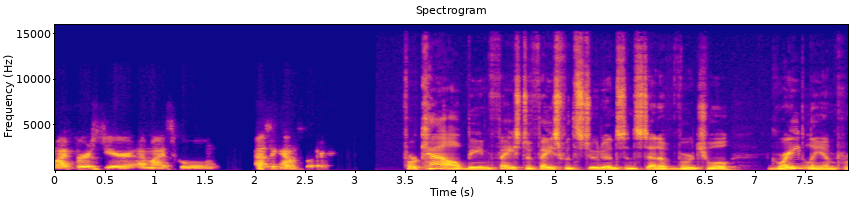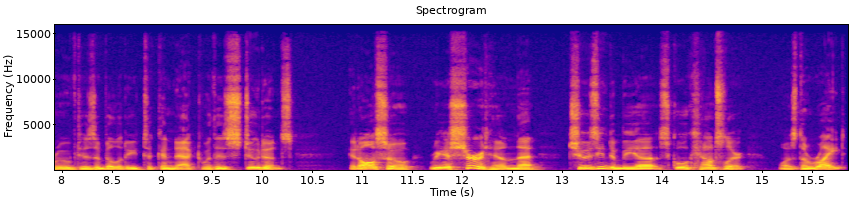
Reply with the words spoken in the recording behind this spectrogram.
my first year at my school as a counselor. For Cal, being face to face with students instead of virtual greatly improved his ability to connect with his students. It also reassured him that choosing to be a school counselor was the right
